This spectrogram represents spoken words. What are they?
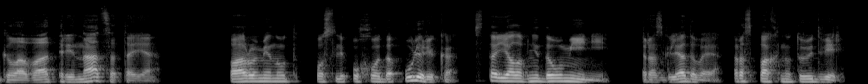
Глава 13. Пару минут после ухода Ульрика стояла в недоумении, разглядывая распахнутую дверь.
